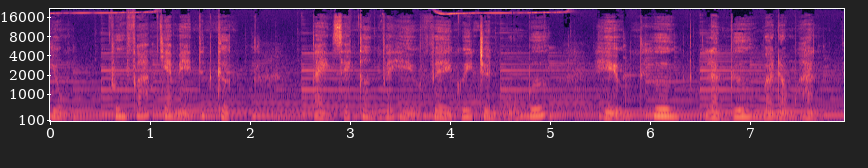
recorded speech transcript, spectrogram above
dụng phương pháp cha mẹ tích cực? Bạn sẽ cần phải hiểu về quy trình bốn bước, hiểu thương, làm gương và đồng hành.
